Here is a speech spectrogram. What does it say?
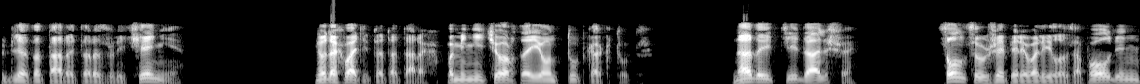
Для татар это развлечение. Ну да хватит о татарах, помяни черта, и он тут как тут. Надо идти дальше. Солнце уже перевалило за полдень,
